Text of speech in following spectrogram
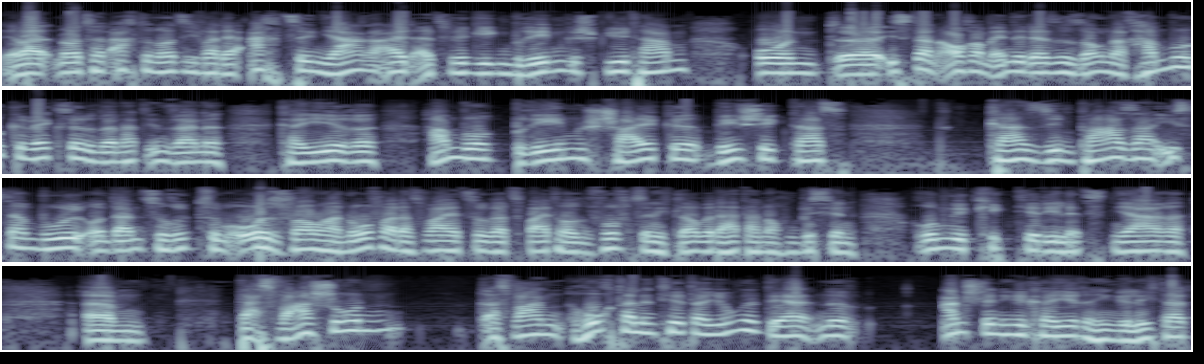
Der war 1998 war der 18 Jahre alt, als wir gegen Bremen gespielt haben und äh, ist dann auch am Ende der Saison nach Hamburg gewechselt und dann hat ihn seine Karriere Hamburg, Bremen, Schalke, Besiktas, Kasimpasa Istanbul und dann zurück zum OSV Hannover. Das war jetzt sogar 2015. Ich glaube, da hat er noch ein bisschen rumgekickt hier die letzten Jahre. Ähm, das war schon, das war ein hochtalentierter Junge, der eine anständige Karriere hingelegt hat,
